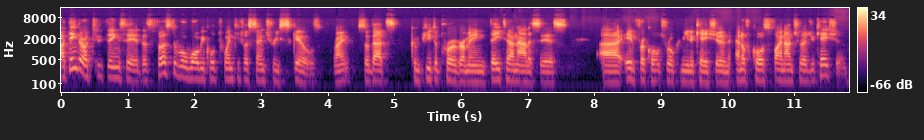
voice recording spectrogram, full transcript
I think there are two things here. There's first of all what we call 21st century skills, right? So that's computer programming, data analysis, uh, intercultural communication, and of course financial education.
